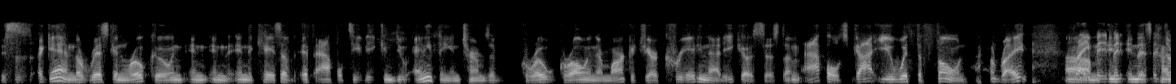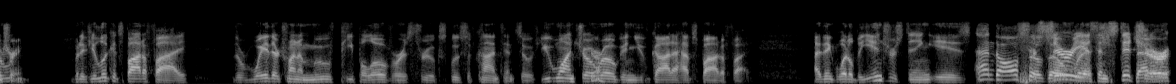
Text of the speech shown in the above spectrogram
this is again the risk in Roku. In, in, in, in the case of if Apple TV can do anything in terms of grow, growing their market share, creating that ecosystem, Apple's got you with the phone, right? Right, Um, but- in, but- in this but the- country. But if you look at Spotify, the way they're trying to move people over is through exclusive content. So if you want Joe Sure. Rogan, you've got to have Spotify. I think what'll be interesting is And also, You're though, Sirius Rich, and Stitcher better and-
